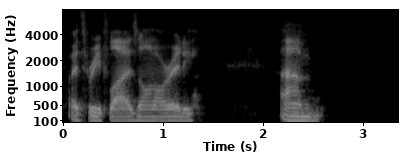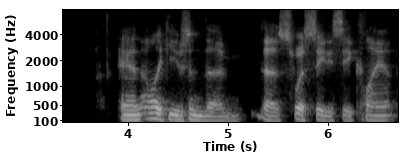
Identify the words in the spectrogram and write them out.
probably three flies on already. Um, and I like using the, the Swiss CDC clamp.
